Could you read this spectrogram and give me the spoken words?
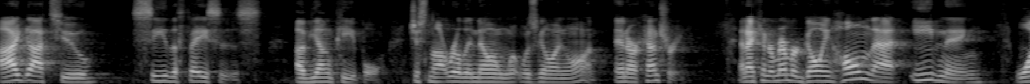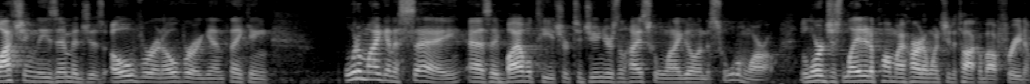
I got to see the faces of young people just not really knowing what was going on in our country. And I can remember going home that evening watching these images over and over again, thinking, what am I going to say as a Bible teacher to juniors in high school when I go into school tomorrow? The Lord just laid it upon my heart. I want you to talk about freedom.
